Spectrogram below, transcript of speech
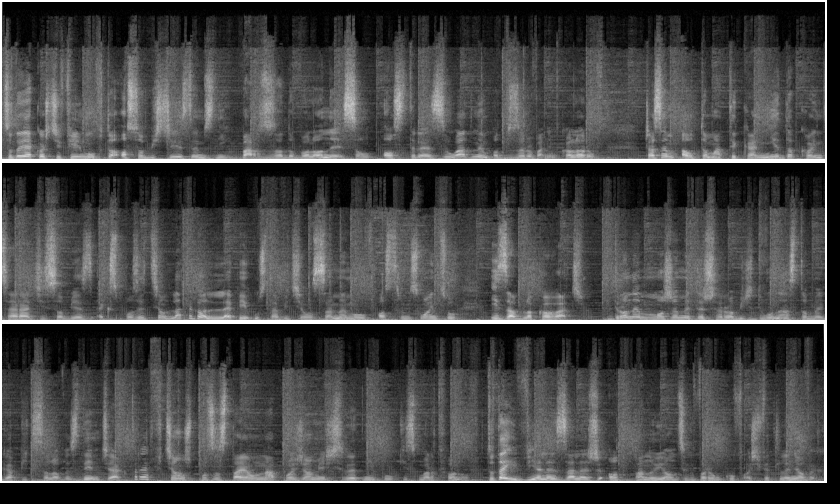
Co do jakości filmów, to osobiście jestem z nich bardzo zadowolony. Są ostre, z ładnym odwzorowaniem kolorów. Czasem automatyka nie do końca radzi sobie z ekspozycją, dlatego lepiej ustawić ją samemu w ostrym słońcu i zablokować. Dronem możemy też robić 12-megapikselowe zdjęcia, które wciąż pozostają na poziomie średniej półki smartfonów. Tutaj wiele zależy od panujących warunków oświetleniowych.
